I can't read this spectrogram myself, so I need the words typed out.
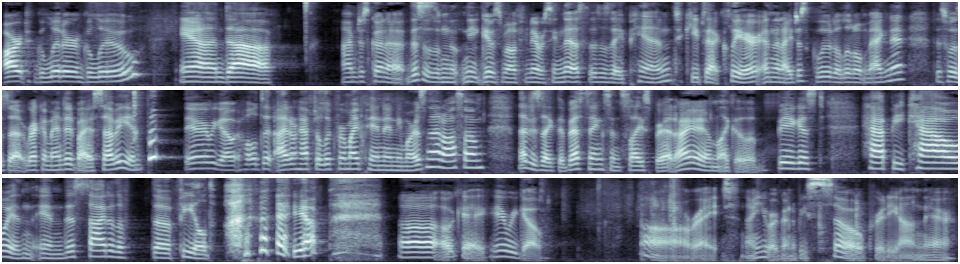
art glitter glue and. Uh, I'm just gonna, this is a neat gizmo if you've never seen this. This is a pin to keep that clear. And then I just glued a little magnet. This was uh, recommended by a subby and boop, there we go. It holds it. I don't have to look for my pin anymore. Isn't that awesome? That is like the best thing since sliced bread. I am like the biggest happy cow in, in this side of the, the field. yep. Uh, okay, here we go. All right. Now you are going to be so pretty on there.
